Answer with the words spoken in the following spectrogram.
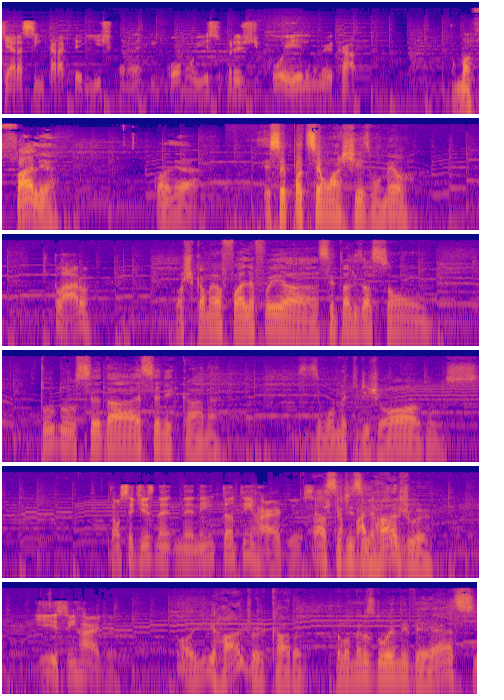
que era assim característica, né? E como isso prejudicou ele no mercado. Uma falha? Olha, isso aí pode ser um achismo meu? Claro. Eu acho que a maior falha foi a centralização, tudo ser da SNK, né? Desenvolvimento de jogos, então você diz né, né, nem tanto em hardware. Você ah, você diz em hardware? Foi... Isso, em hardware. Oh, em hardware, cara, pelo menos do MVS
